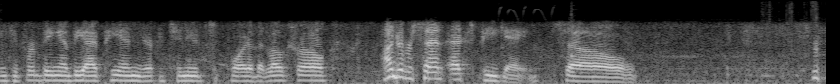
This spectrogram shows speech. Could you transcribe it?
Thank you for being a VIP and your continued support of the Lotro. 100% XP gain. So.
